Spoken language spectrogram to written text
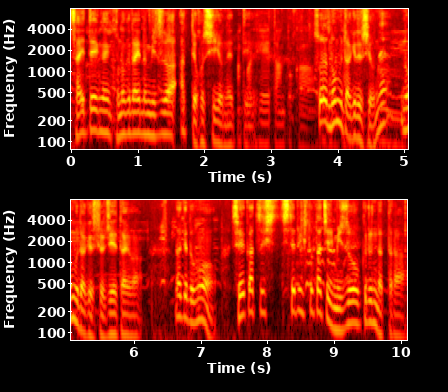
最低限このぐらいの水はあってほしいよねっていう。それは飲むだけですよね、飲むだけですよ、自衛隊は。だけども、生活ししてる人たちに水を送るんだったら、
